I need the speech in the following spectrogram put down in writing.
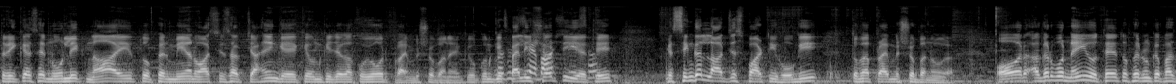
तरीके से नो लीक ना आई तो फिर मियाँ नवाज़ साहब चाहेंगे कि उनकी जगह कोई और प्राइम मिनिस्टर बने क्योंकि उनकी पहली शर्त ये थी कि सिंगल लार्जेस्ट पार्टी होगी तो मैं प्राइम मिनिस्टर बनूँगा। और अगर वो नहीं होते तो फिर उनके पास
